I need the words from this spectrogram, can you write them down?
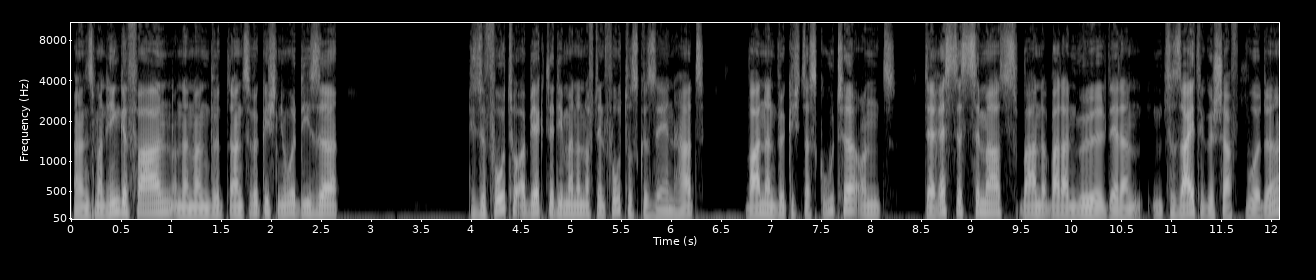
dann ist man hingefahren und dann waren es wirklich nur diese, diese Fotoobjekte, die man dann auf den Fotos gesehen hat, waren dann wirklich das Gute und der Rest des Zimmers war, war dann Müll, der dann zur Seite geschafft wurde.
